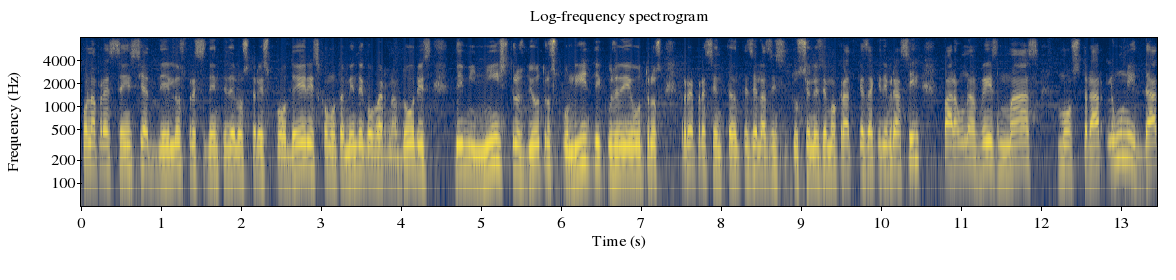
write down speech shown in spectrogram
con la presencia de los presidentes de los tres poderes, como también de gobernadores, de ministros, de otros políticos y de otros representantes de las instituciones democráticas aquí de Brasil, para una vez más mostrar la unidad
